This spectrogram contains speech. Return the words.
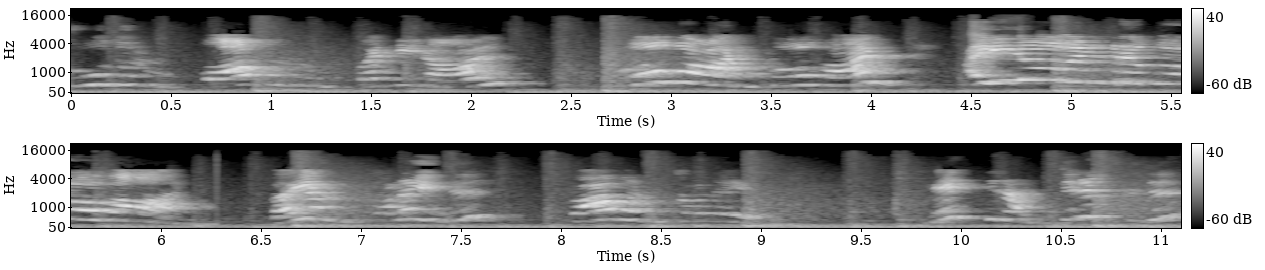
சூதும் பாவமும் பண்ணினால் போவான் போவான் ஐயோ என்று போவான். பயம் தொலையுது பாவம் தொலையுது. நேத்திரம் திருக்குது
